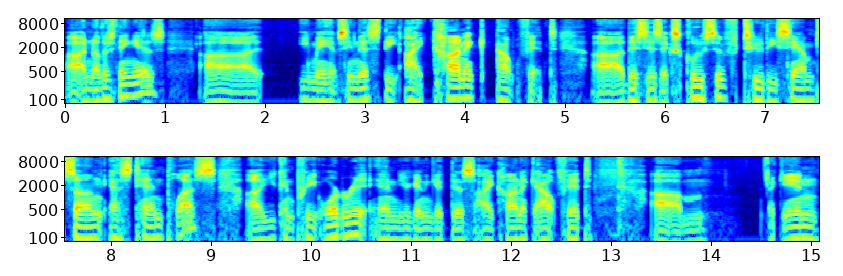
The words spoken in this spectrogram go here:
Uh, another thing is uh, you may have seen this the iKONIK outfit uh, this is exclusive to the samsung s10 plus uh, you can pre-order it and you're going to get this iKONIK outfit um, again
